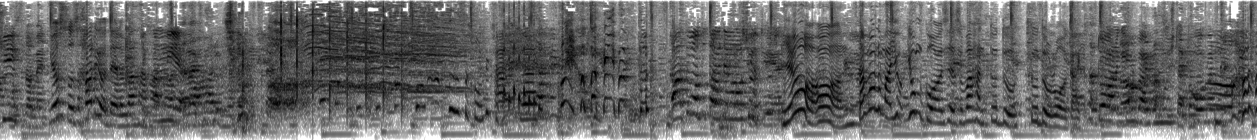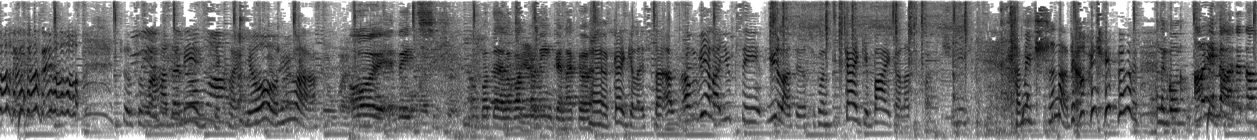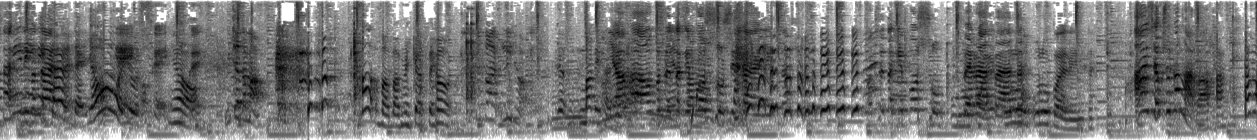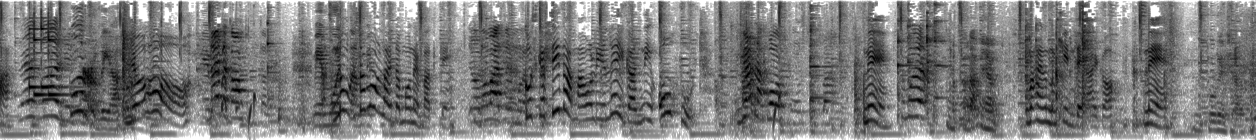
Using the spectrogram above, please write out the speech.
去，有素好的又得了晚上哈，来来来，这是好的，哎呀，哎呀，哎呀。啊，对了，都打电话了，有，嗯，打完了嘛，用用光是，是吧？喊嘟嘟，嘟嘟罗嘎。对了，你们班主任没事在打。哈哈哈哈哈。的练习快，joo hyvä. Oi vitsi, onko teillä vaikka minkä näköistä? Kaikenlaista. On vielä yksi yllätys, kun kaikki paikalla. 还没吃呢，这个那个 Ai, laitetaan tä, niin, niin, niin, niin täyteen. Joo, Okei, just. okei, Joo. okei. Mitä tämä on? Arvaapa mikä se on. Jotain lihaa. Mä lihan Jaha, onko se jotakin possun sisäelintä? Onko se jotakin possun peräpäätä? Ulkoelintä. Ai se onko se kamaraa? Tämä. Korvia. Joo. Näitä kahta. Mie No, muistan. samoin laita monemmatkin. Joo, mä laitan mulle. Koska sitä mä olin leikannut niin ohut. Jännä koostumus vähän. Niin. Se muuten Ihan Vähän semmonen kiinteä aika. Niin. Tuli sieltä.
